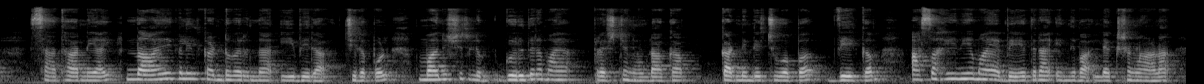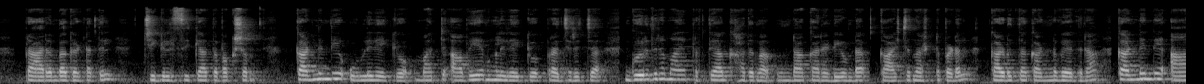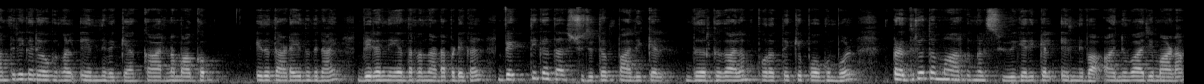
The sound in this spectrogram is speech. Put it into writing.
സാധാരണയായി നായകളിൽ കണ്ടുവരുന്ന ഈ വിര ചിലപ്പോൾ മനുഷ്യരിലും ഗുരുതരമായ പ്രശ്നങ്ങൾ ഉണ്ടാക്കാം കണ്ണിന്റെ ചുവപ്പ് വീക്കം അസഹനീയമായ വേദന എന്നിവ ലക്ഷണങ്ങളാണ്. പ്രാരംഭഘട്ടത്തിൽ ചികിത്സിക്കാത്ത പക്ഷം കണ്ണിന്റെ ഉള്ളിലേക്കോ മറ്റ് അവയവങ്ങളിലേക്കോ പ്രചരിച്ച് ഗുരുതരമായ പ്രത്യാഘാതങ്ങൾ ഉണ്ടാക്കാനിടയുണ്ട്. കാഴ്ച നഷ്ടപ്പെടൽ കടുത്ത കണ്ണുവേദന കണ്ണിന്റെ ആന്തരിക രോഗങ്ങൾ എന്നിവയ്ക്ക് കാരണമാകും. ഇത് തടയുന്നതിനായി വിര നിയന്ത്രണ നടപടികൾ വ്യക്തിഗത ശുചിത്വം പാലിക്കൽ ദീർഘകാലം പുറത്തേക്ക് പോകുമ്പോൾ പ്രതിരോധ മാർഗങ്ങൾ സ്വീകരിക്കൽ എന്നിവ അനിവാര്യമാണ്.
